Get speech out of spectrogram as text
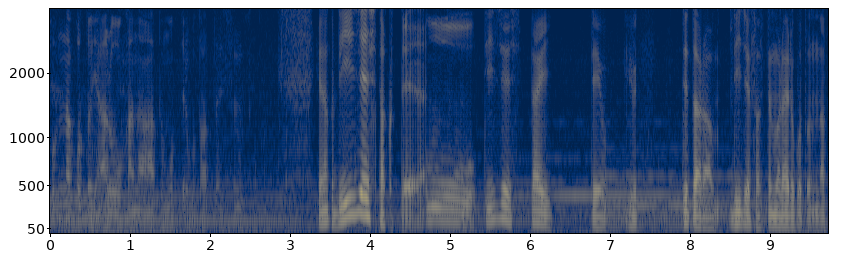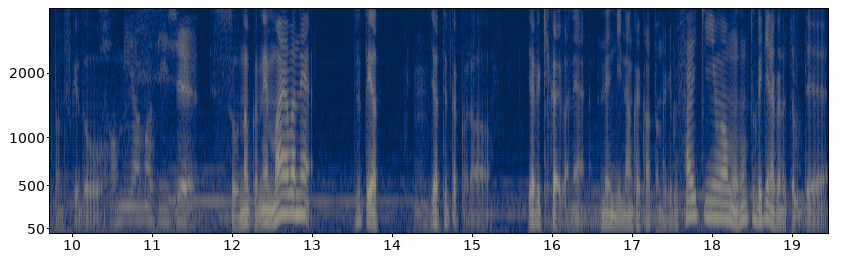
こんなことやろうかなと思ってることあったりするんですか？いやなんか DJ したくておお DJ したいって言ってたら DJ させてもらえることになったんですけど。神山 DJ そうなんかね前はねずっとやうん。やってたからやる機会がね年に何回かあったんだけど最近はもうほんとできなくなっちゃって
